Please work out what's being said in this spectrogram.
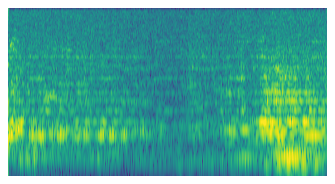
Thank you.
